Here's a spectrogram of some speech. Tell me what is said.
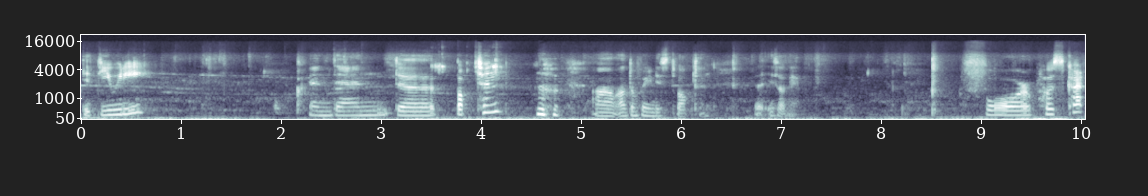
the DVD, and then the button. um, I don't think this is button, but it's okay. For postcard,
